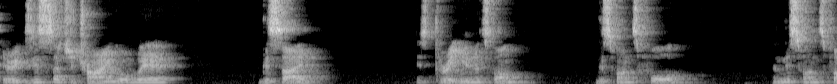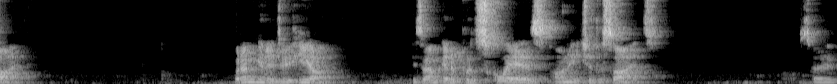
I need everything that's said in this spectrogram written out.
There exists such a triangle where this side is 3 units long, this one's 4, and this one's 5. What I'm going to do here is I'm going to put squares on each of the sides. So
